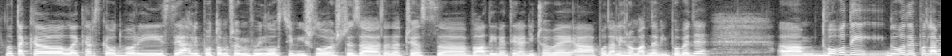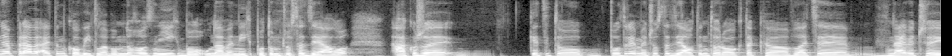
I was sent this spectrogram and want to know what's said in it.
No tak e, lekárske odbory siahli po tom, čo im v minulosti vyšlo ešte za teda čias e, vlády Vety Radičovej a podali hromadné výpovede. Um, dôvody, dôvod je podľa mňa práve aj ten COVID, lebo mnoho z nich bolo unavených po tom, čo sa dialo. A akože keď si to pozrieme, čo sa dialo tento rok, tak eh, v lete v najväčšej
